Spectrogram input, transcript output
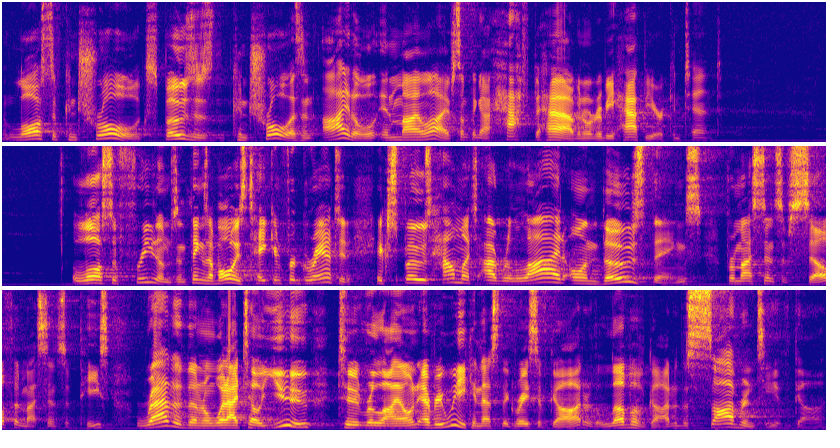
Loss of control exposes control as an idol in my life, something I have to have in order to be happy or content loss of freedoms and things I've always taken for granted expose how much I relied on those things for my sense of self and my sense of peace rather than on what I tell you to rely on every week, and that's the grace of God or the love of God or the sovereignty of God.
